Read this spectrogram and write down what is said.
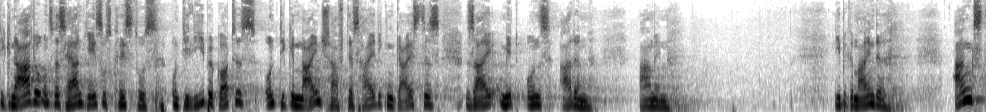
Die Gnade unseres Herrn Jesus Christus und die Liebe Gottes und die Gemeinschaft des Heiligen Geistes sei mit uns allen. Amen. Liebe Gemeinde, Angst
